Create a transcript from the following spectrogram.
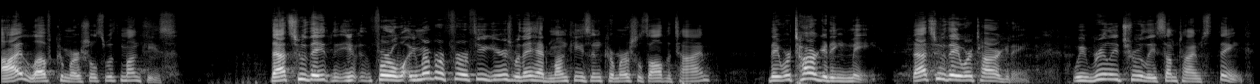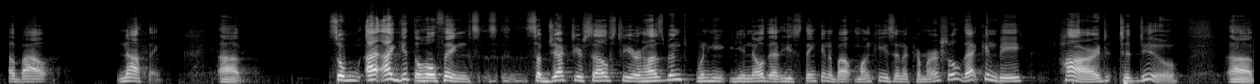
I love commercials with monkeys. That's who they, for a, you remember for a few years where they had monkeys in commercials all the time? They were targeting me. That's who they were targeting we really truly sometimes think about nothing. Uh, so I, I, get the whole thing. S- subject yourselves to your husband when he, you know that he's thinking about monkeys in a commercial. That can be hard to do. Uh,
